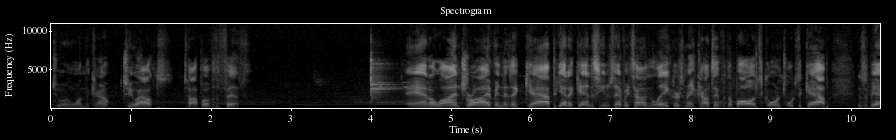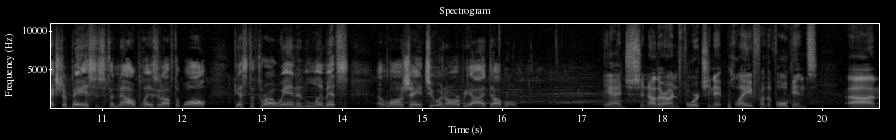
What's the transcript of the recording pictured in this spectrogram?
Two and one the count. Two outs, top of the fifth. And a line drive into the gap yet again. It seems every time the Lakers make contact with the ball, it's going towards the gap. This will be extra bases. Fennell plays it off the wall, gets the throw in, and limits Longe to an RBI double. Yeah, and just another unfortunate play for the Vulcans. Um,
